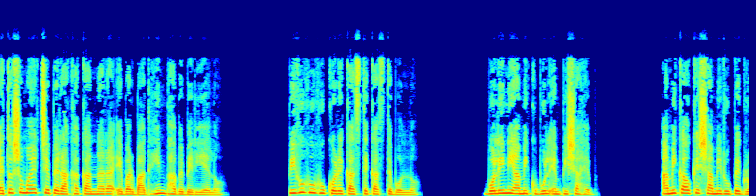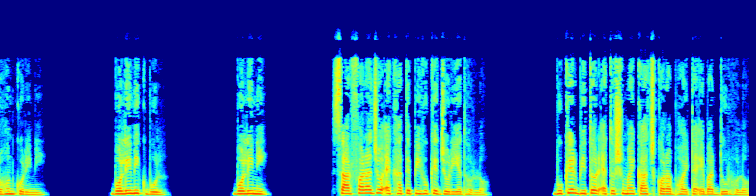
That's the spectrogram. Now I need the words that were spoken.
এত সময়ের চেপে রাখা কান্নারা এবার বাধহীনভাবে বেরিয়ে এল। পিহু হু হু করে কাঁচতে কাঁচতে বলল, বলিনি আমি কুবুল এমপি সাহেব। আমি কাউকে স্বামী রূপে গ্রহণ করিনি। বলিনি কবুল। বলিনি। সারফারাজও এক হাতে পিহুকে জড়িয়ে ধরল। বুকের ভিতর এত সময় কাজ করা ভয়টা এবার দূর হল।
